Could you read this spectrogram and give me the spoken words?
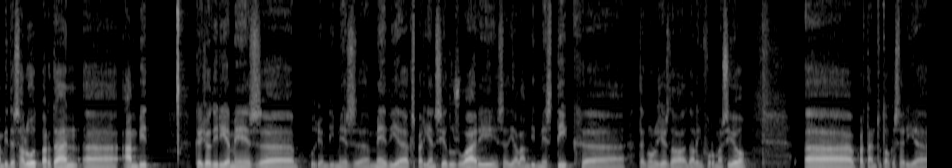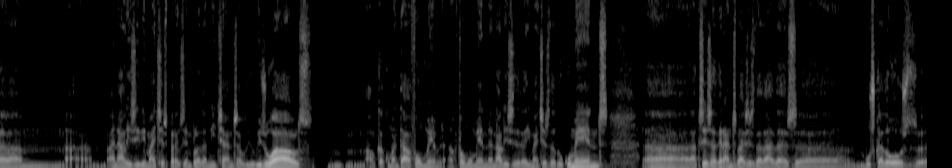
Àmbit de salut, per tant, eh, àmbit que jo diria més, eh, podríem dir més eh, mèdia, experiència d'usuari, és a dir, l'àmbit més TIC, eh, tecnologies de, de la informació, eh, per tant, tot el que seria eh, anàlisi d'imatges, per exemple, de mitjans audiovisuals, el que comentava fa un moment, fa un moment anàlisi d'imatges de documents, accés a grans bases de dades, eh, buscadors eh,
